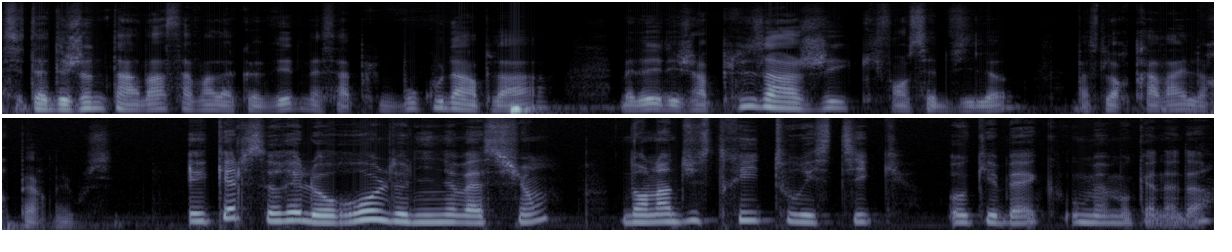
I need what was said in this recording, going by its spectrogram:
C'était déjà une tendance avant la COVID, mais ça a pris beaucoup d'ampleur. Mais là, il y a des gens plus âgés qui font cette vie-là, parce que leur travail leur permet aussi. Et quel serait le rôle de l'innovation dans l'industrie touristique au Québec ou même au Canada?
